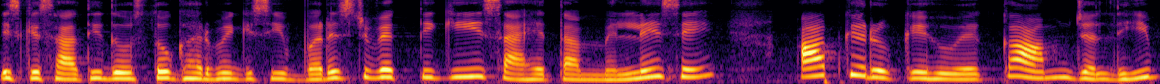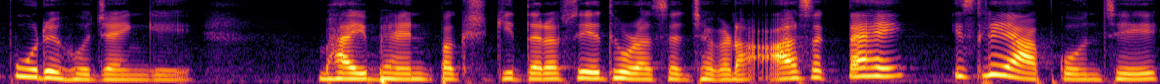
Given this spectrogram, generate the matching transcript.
इसके साथ ही दोस्तों, घर में किसी वरिष्ठ व्यक्ति की सहायता मिलने से आपके रुके हुए काम जल्द ही पूरे हो जाएँगे। भाई बहन पक्ष की तरफ़ से थोड़ा सा झगड़ा आ सकता है, इसलिए आपको उनसे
